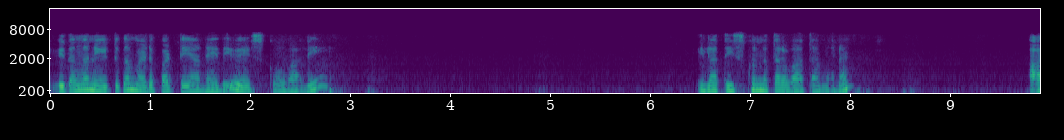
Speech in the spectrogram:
ఈ విధంగా నీట్గా మెడపట్టి అనేది వేసుకోవాలి. ఇలా తీసుకున్న తర్వాత మనం ఆ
